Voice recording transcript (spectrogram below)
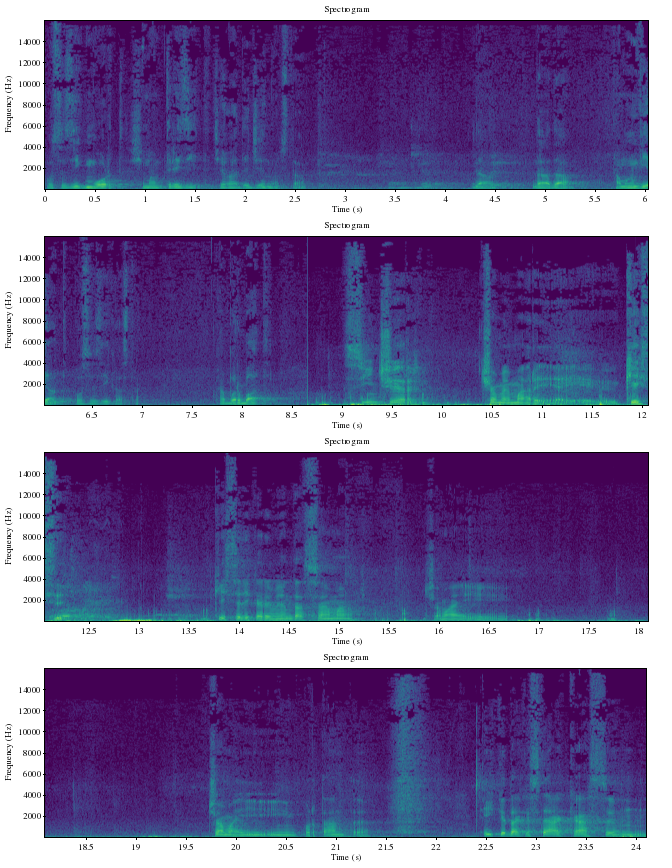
pot să zic, mort și m-am trezit, ceva de genul ăsta. Da, da, da. Am înviat, pot să zic asta. Ca bărbat. Sincer, cea mai mare eh, chestie, chestia de care mi-am dat seama, cea mai cea mai importantă, e că dacă stai acasă în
